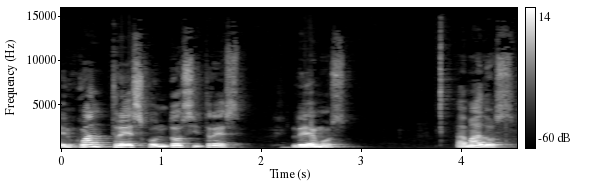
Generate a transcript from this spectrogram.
En Juan 3, con 2 y 3, leemos, Amados,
